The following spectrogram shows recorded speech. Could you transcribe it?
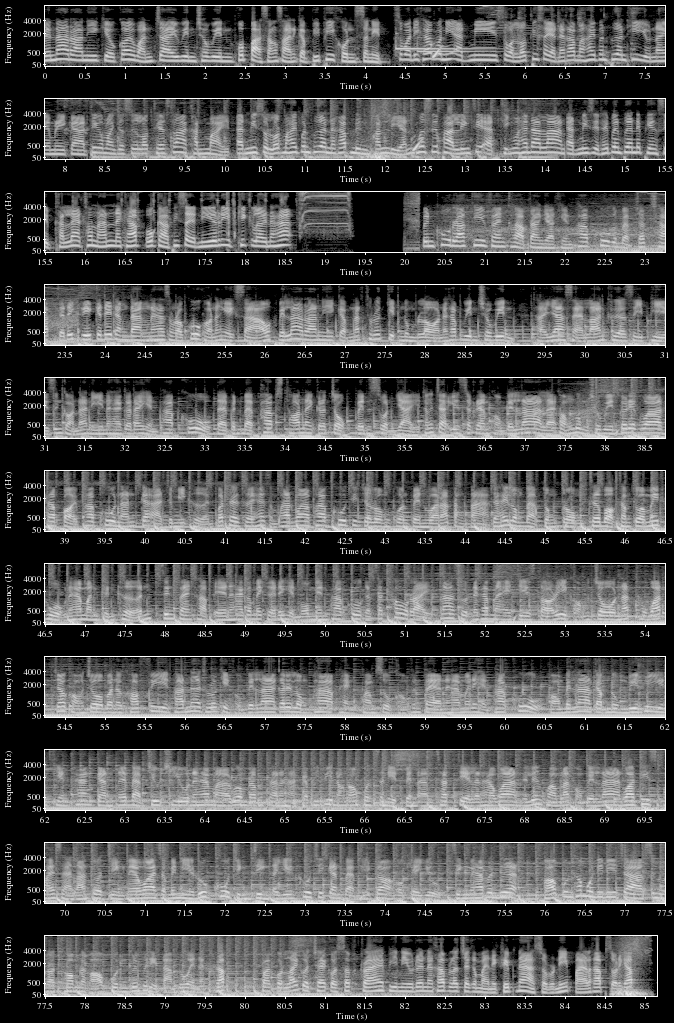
เบลล่าราณีเกี่ยวก้อยหวานใจวิลชวิณ พบปะสังสรรค์กับพี่ๆคนสนิท สวัสดีครับ วันนี้แอดมีส่วนลดพิเศษนะครับ มาให้เพื่อนๆที่อยู่ในอเมริกาที่กำลังจะซื้อรถเทสลาคันใหม่แอดมีส่วนลดมาให้เพื่อนๆนะครับ1,000 เหรียญเมื่อซื้อผ่านลิงก์ที่แอดทิ้งไว้ให้ด้านล่างแอดมีสิทธิ์ให้เพื่อนๆได้เพียง 10 คันแรกเท่านั้นนะครับโอกาสพิเศษนี้รีบคลิกเลยนะฮะ เป็นคู่รักที่แฟนคลับต่างอยากเห็นภาพคู่กันแบบชัดๆ จะได้กรี๊ดกันได้ดังๆนะฮะสำหรับคู่ของนางเอกสาวเบลล่าราณีกับนักธุรกิจหนุ่มหล่อนะครับวิลชวิณทายาทแสนล้านเครือ CP ซึ่งก่อนหน้านี้นะฮะก็ได้เห็นภาพคู่ แต่เป็นแบบภาพสะท้อนในกระจกเป็นส่วนใหญ่ ทั้งจากอินสตาแกรมของเบลล่าและของหนุ่มชวิณก็เรียกว่าถ้าปล่อยภาพคู่นั้นก็อาจจะมีเขินเพราะเธอเคยให้สัมภาษณ์ว่าภาพคู่ที่จะลงควรเป็นวาระต่างๆ จะให้ลงแบบตรงๆ เธอบอกทำตัวไม่ถูกนะฮะมันเขินๆซึ่งแฟนคลับเองนะฮะก็ไม่เคยได้เห็นโมเมนต์ภาพคู่กันสักเท่าไหร่ ล่าสุดนะครับใน IG Story ของโจนัทวัฒน์เจ้าของโจบันคอฟฟี่พาร์ทเนอร์ธุรกิจของเบลล่าก็ได้ลงภาพแห่งความสุขของแฟนๆนะฮะเมื่อได้เห็นภาพคู่ของเบลล่ากับหนุ่มวิลที่ยืนเคียงข้างกันในแบบชิลๆนะฮะมาร่วมรับประทานอาหารกับพี่ๆน้องๆคนสนิทเป็นอันชัดเจนแล้วนะฮะว่าในเรื่องความรักของเบลล่าว่าที่สไปแสนล้านตัวจริง แม้ว่าจะไม่มีรูปคู่จริง ๆ แต่ยืนคู่ชิดกันแบบนี้ก็โอเคอยู่ จริงไหมครับเพื่อนๆขอบคุณข้อมูลดีๆจากสนุด .com และขอบคุณเพื่อนๆติดตามด้วยนะครับ ฝากกดไลค์ กดแชร์ กด subscribe ให้พีนิวด้วยนะครับ แล้วเจอกันใหม่ในคลิปหน้าสำหรับวันนี้ไปแล้วครับ สวัสดีครับ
